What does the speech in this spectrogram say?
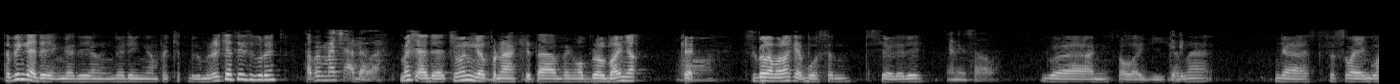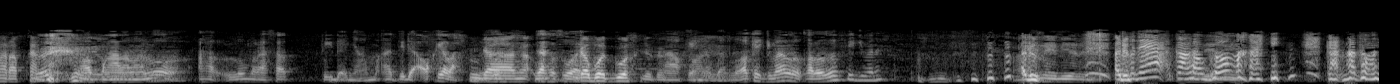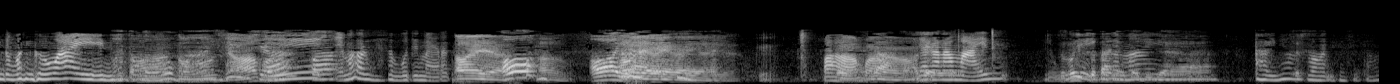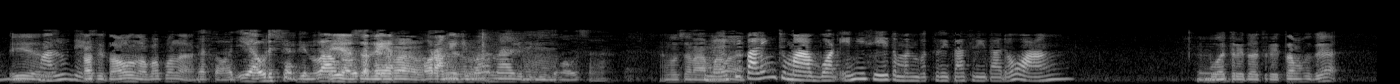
tapi nggak ada nggak ada yang nggak ada yang sampai chat belum bener chat sih sebenarnya. Tapi match ada lah. Masih ada, cuman nggak pernah kita sampai ngobrol banyak. Kayak Oh, gue lama-lama kayak bosen. Terus ya udah deh, yang install. gue uninstall lagi Jadi- karena nggak sesuai yang gue harapkan. Oh, pengalaman lu, ah, lu merasa tidak nyaman, eh, tidak oke lah. nggak nggak nggak sesuai. nggak buat gue gitu. Nah, oke, nggak buat lu. Oke, gimana lu? Kalau lu, Vi, gimana? Aduh. ini dia nih Aduh. Sebenarnya kalau gue main karena teman-teman gue main. Lu temen lu main. siapa? Ih, emang harus disebutin merek. oh iya Oh. oh, Oh, iya, Oh, iya, iya, iya. iya oke paham paham. Ya karena main. Ya ikutan ikutan main. juga. Ah ini harus banget dikasih tahu. iya Malu deh. kasih tahu nggak apa-apa lah Nggak tahu aja. Iya, udah secara general. Iya, nggak usah kayak general, orangnya general. gimana gitu-gitu, nggak usah. nggak usah nama Sebenarnya sih paling cuma buat ini sih teman buat cerita-cerita doang. Hmm. buat cerita-cerita maksudnya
